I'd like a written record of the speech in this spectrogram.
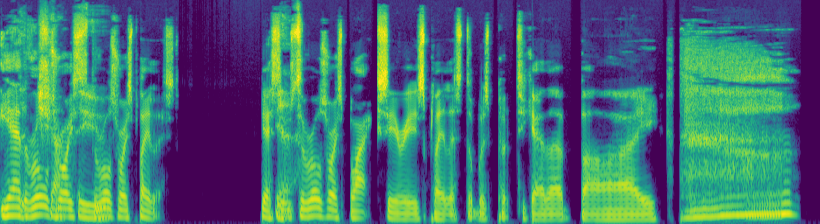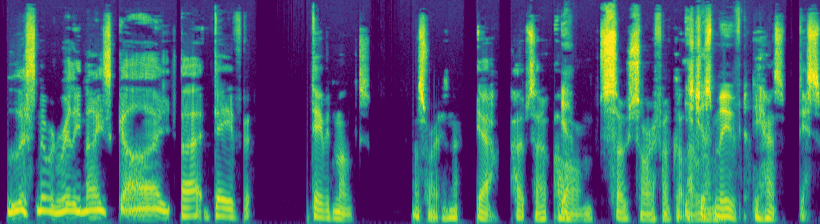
Yeah, the The Rolls Royce the Rolls Royce playlist. Yes, it was the Rolls Royce Black Series playlist that was put together by listener and really nice guy, uh, Dave David Monks. That's right, isn't it? Yeah, I hope so. Oh, Yeah. I'm so sorry if I've got he's that just wrong. moved? He has. This.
